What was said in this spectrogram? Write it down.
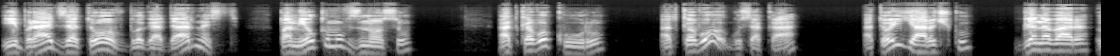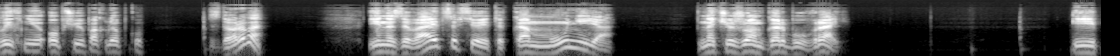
и брать за то в благодарность по мелкому взносу, от кого куру, от кого гусака, а то и ярочку для навара в ихнюю общую похлебку. Здорово? И называется все это коммуния на чужом горбу в рай. И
